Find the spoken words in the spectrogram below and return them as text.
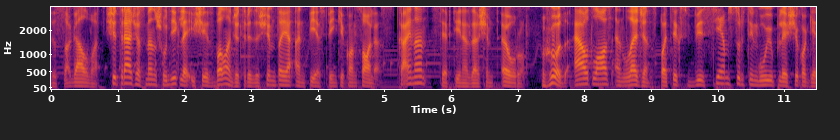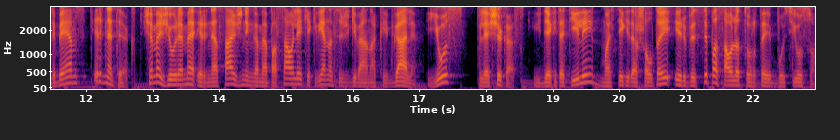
visą galvą. Ši trečios men šaudyklė išeis balandžio 30-ąją ant PS5 konsolės. Kaina 70 eurų. Hood, Outlaws and Legends patiks visiems turtingųjų plėšiko gerbėjams ir ne tik. Šiame žiauriame ir nesažiningame pasaulyje kiekvienas išgyvena kaip gali. Jūs Plėšikas. Judėkite tyliai, mąstykite šaltai ir visi pasaulio turtai bus jūsų.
